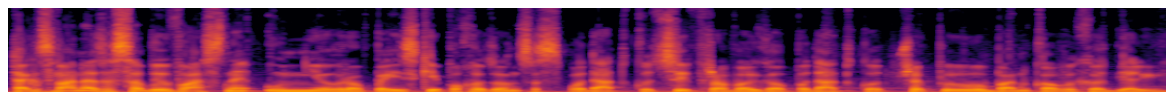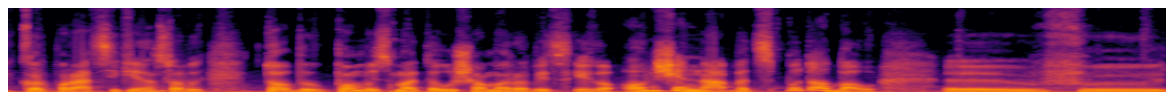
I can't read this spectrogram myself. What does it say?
tak zwane zasoby własne Unii Europejskiej pochodzące z podatku cyfrowego, podatku od przepływów bankowych, od wielkich korporacji finansowych, to był pomysł Mateusza Morawieckiego. On się nawet spodobał y,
